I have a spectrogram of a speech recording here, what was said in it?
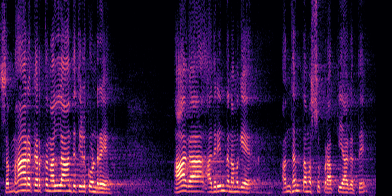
ಸಂಹಾರಕರ್ತನಲ್ಲ ಅಂತ ತಿಳ್ಕೊಂಡ್ರೆ, ಆಗ ಅದರಿಂದ ನಮಗೆ ಅಂಧನ್ ತಮಸ್ಸು ಪ್ರಾಪ್ತಿಯಾಗತ್ತೆ.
